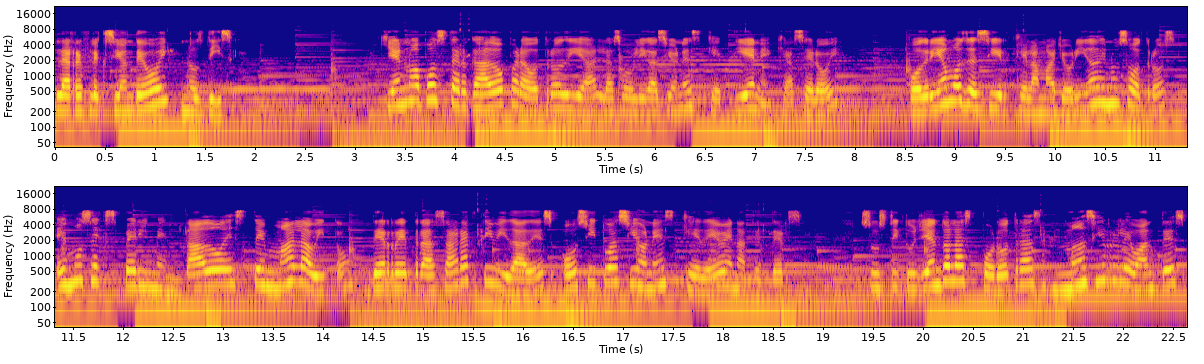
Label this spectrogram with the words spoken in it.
La reflexión de hoy nos dice, ¿quién no ha postergado para otro día las obligaciones que tiene que hacer hoy? Podríamos decir que la mayoría de nosotros hemos experimentado este mal hábito de retrasar actividades o situaciones que deben atenderse sustituyéndolas por otras más irrelevantes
